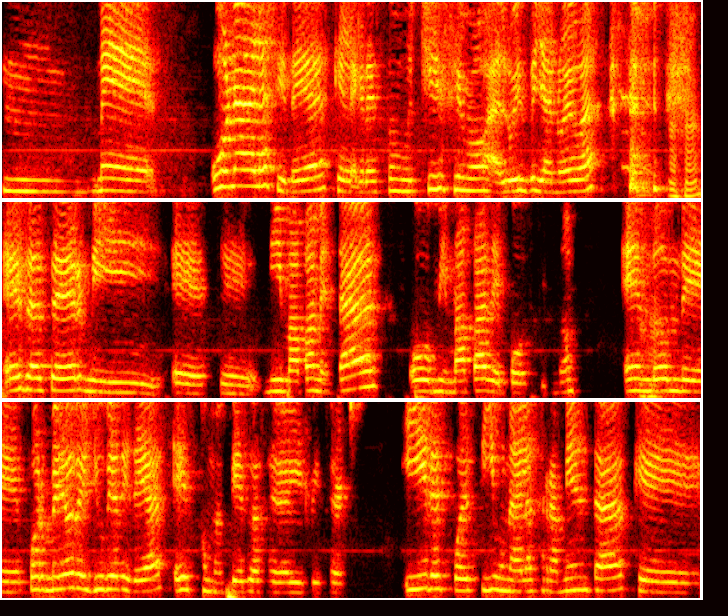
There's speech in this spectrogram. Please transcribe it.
Mm, me, una de las ideas que le agradezco muchísimo a Luis Villanueva es hacer mi, este, mi mapa mental o mi mapa de post ¿no? en donde por medio de lluvia de ideas es como empiezo a hacer el research. Y después sí, una de las herramientas que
